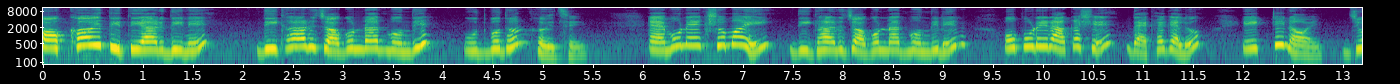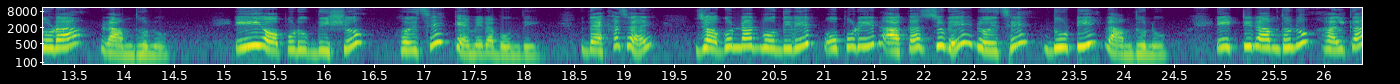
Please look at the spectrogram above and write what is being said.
অক্ষয় তৃতীয়ার দিনে দীঘার জগন্নাথ মন্দির উদ্বোধন হয়েছে। এমন এক সময়েই দীঘার জগন্নাথ মন্দিরের ওপরের আকাশে দেখা গেল একটি নয়, জোড়া রামধনু। এই অপরূপ দৃশ্য হয়েছে ক্যামেরাবন্দি দেখা যায়, জগন্নাথ মন্দিরের ওপরের আকাশ জুড়ে রয়েছে দুটি রামধনু। একটি রামধনু হালকা,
